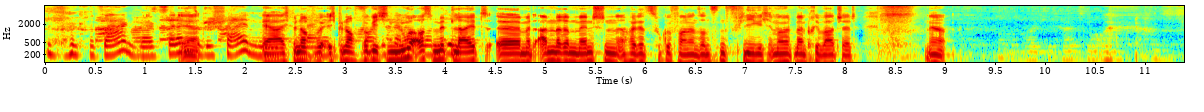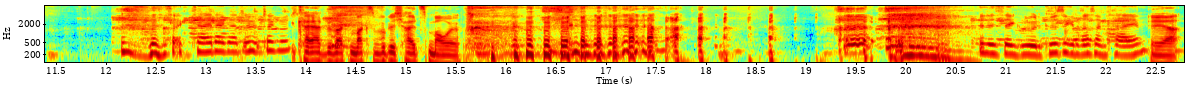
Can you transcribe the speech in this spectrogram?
Ich wollte gerade sagen, Max, sei doch Ja. so bescheiden. Ja, ich bin auch, ich bin auch wirklich nur aus. Mitleid äh, mit anderen Menschen heute Zug gefahren. Ansonsten fliege ich immer mit meinem Privatjet. Ja. Sagt keiner gerade im Hintergrund. Kai hat gesagt, Max wirklich Hals Maul. Finde ich sehr gut. Grüße gehen raus an Kai. Ja.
